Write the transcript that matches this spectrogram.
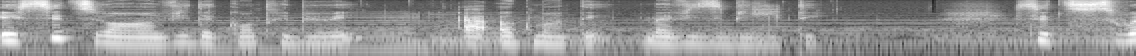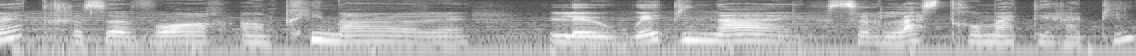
et si tu as envie de contribuer à augmenter ma visibilité. Si tu souhaites recevoir en primeur le webinaire sur l'astromathérapie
